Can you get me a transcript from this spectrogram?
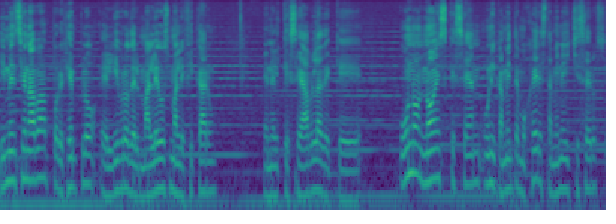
Y mencionaba, por ejemplo, el libro del Maleus Maleficarum, en el que se habla de que uno no es que sean únicamente mujeres, también hay hechiceros,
